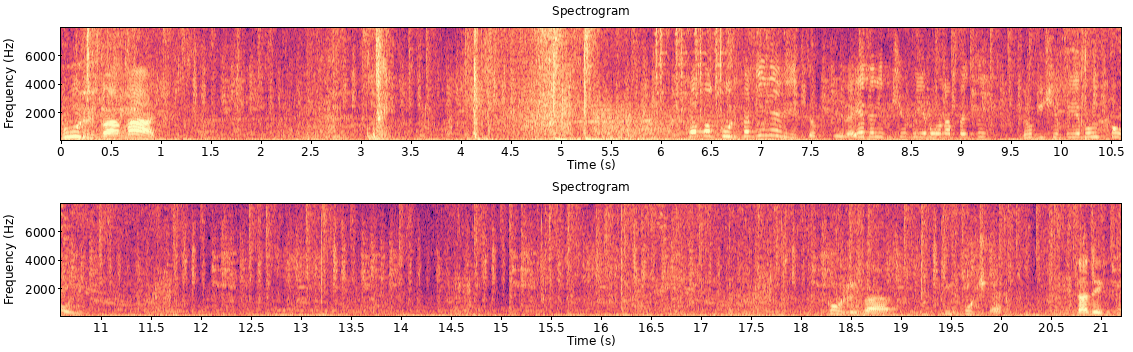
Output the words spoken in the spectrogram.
kurwa mać! No bo kurwa ginęli co chwilę. Jeden się wyjebał na plecy, drugi się wyjebał i chuj. Kurwa impusie zadychę.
